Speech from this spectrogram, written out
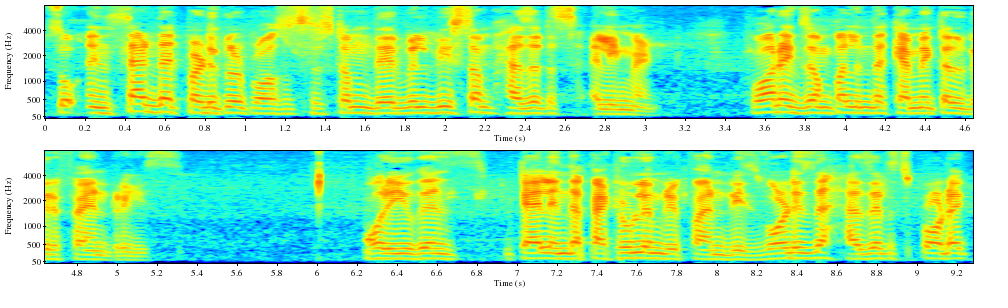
So inside that particular process system, there will be some hazardous element. For example, in the chemical refineries, or you can tell in the petroleum refineries, what is the hazardous product?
